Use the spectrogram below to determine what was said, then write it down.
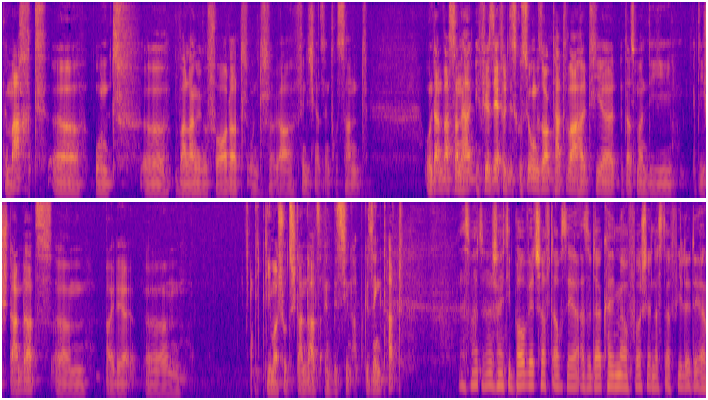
gemacht äh, und äh, war lange gefordert und ja, finde ich ganz interessant. Und dann, was dann halt für sehr viel Diskussion gesorgt hat, war halt hier, dass man die, die Standards ähm, bei der ähm, die Klimaschutzstandards ein bisschen abgesenkt hat. Das hat wahrscheinlich die Bauwirtschaft auch sehr, also da kann ich mir auch vorstellen, dass da viele der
